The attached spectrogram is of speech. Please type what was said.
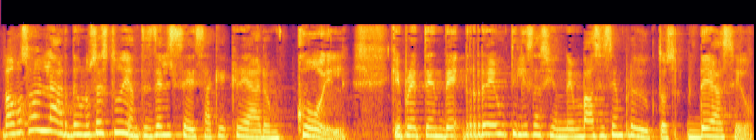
Vamos a hablar de unos estudiantes del CESA que crearon COEL, que pretende reutilización de envases en productos de aseo.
